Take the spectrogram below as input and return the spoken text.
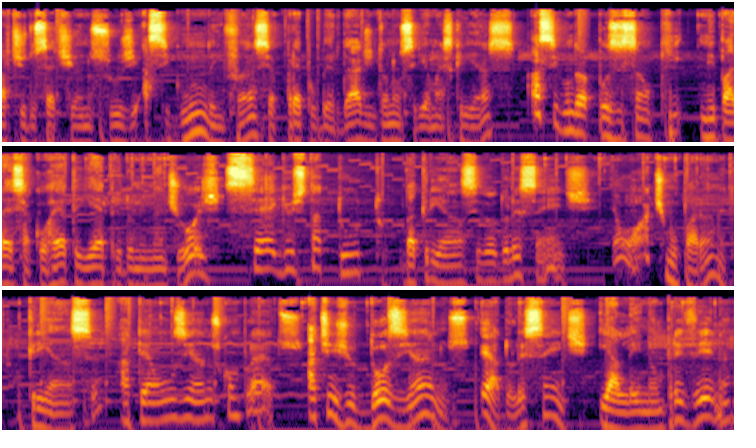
A partir dos sete anos surge a segunda infância, pré-puberdade, então não seria mais criança. A segunda posição, que me parece a correta e é predominante hoje, segue o estatuto da criança e do adolescente. É um ótimo parâmetro. Criança até 11 anos completos. Atingiu 12 anos, é adolescente. E a lei não prevê, né?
